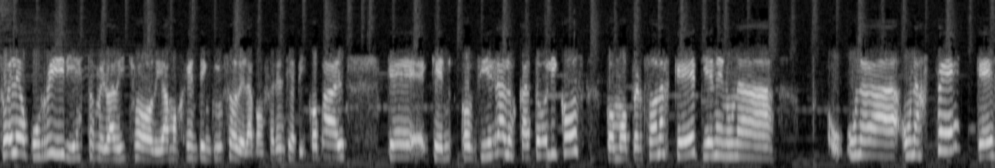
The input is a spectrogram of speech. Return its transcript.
suele ocurrir, y esto me lo ha dicho, digamos, gente incluso de la conferencia episcopal, que, que considera a los católicos como personas que tienen una una, una fe que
